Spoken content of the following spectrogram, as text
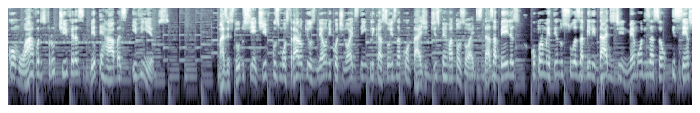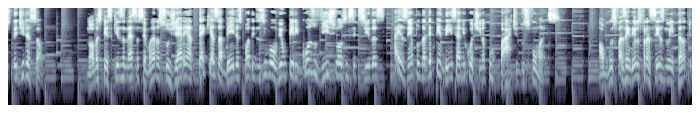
como árvores frutíferas, beterrabas e vinhedos. Mas estudos científicos mostraram que os neonicotinoides têm implicações na contagem de espermatozoides das abelhas, comprometendo suas habilidades de memorização e senso de direção. Novas pesquisas nessa semana sugerem até que as abelhas podem desenvolver um perigoso vício aos inseticidas, a exemplo da dependência à nicotina por parte dos fumantes. Alguns fazendeiros franceses, no entanto,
